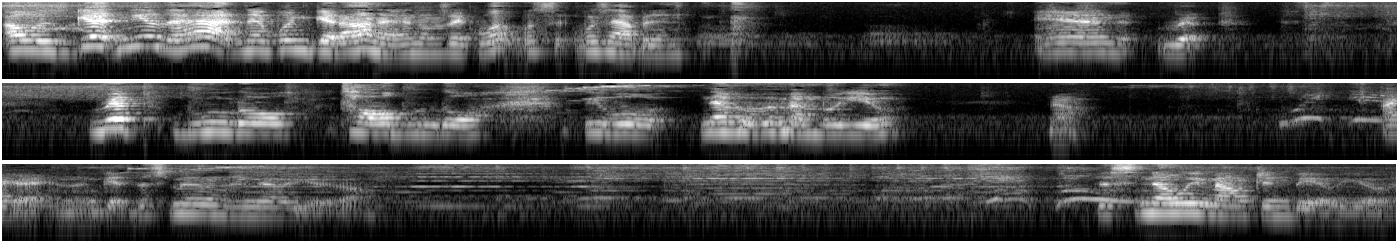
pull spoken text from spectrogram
I was getting near the hat and it wouldn't get on it, and I was like, what? What's what's happening? And rip. Rip, Broodal, tall Broodal. We will never remember you. No. Okay, and then get this moon, and know you. The snowy mountain barrier.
